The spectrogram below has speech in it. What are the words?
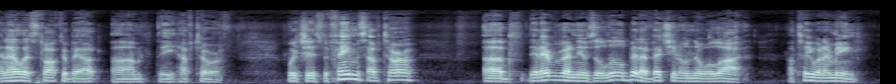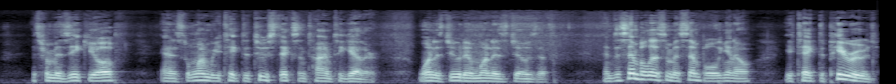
And now let's talk about um, the Haftorah, which is the famous Haftorah uh, that everybody knows a little bit. I bet you don't know a lot. I'll tell you what I mean. It's from Ezekiel, and it's the one where you take the two sticks and tie them together. One is Judah and one is Joseph. And the symbolism is simple. You know, you take the Pirud,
